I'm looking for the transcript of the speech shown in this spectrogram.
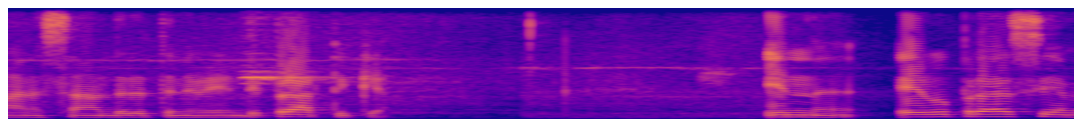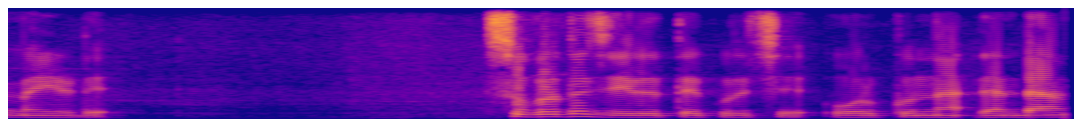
മാനസാന്തരത്തിന് വേണ്ടി പ്രാർത്ഥിക്കാം. ഇന്ന് എവുപ്രാസിയമ്മയുടെ സുഹൃത ജീവിതത്തെക്കുറിച്ച് ഓർക്കുന്ന രണ്ടാം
